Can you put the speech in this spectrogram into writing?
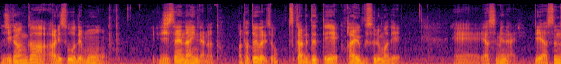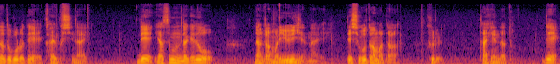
時間がありそうでも実際ないんだなと、まあ、例えばですよ疲れてて回復するまで、えー、休めない。で休んだところで回復しない。で休むんだけどなんかあんまり有意義じゃない。で仕事はまた来る。大変だと。で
